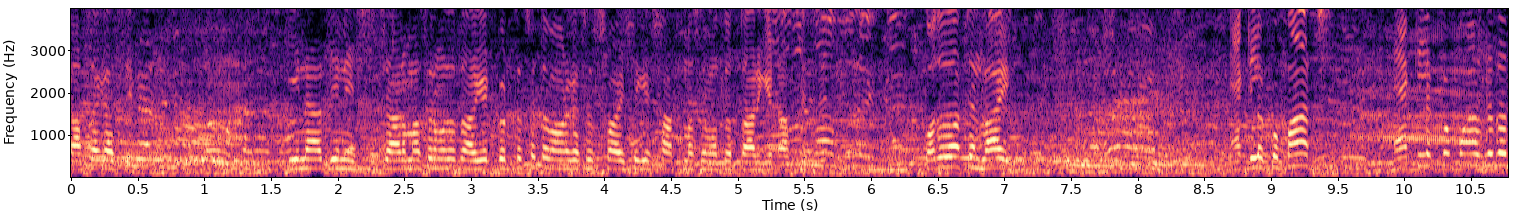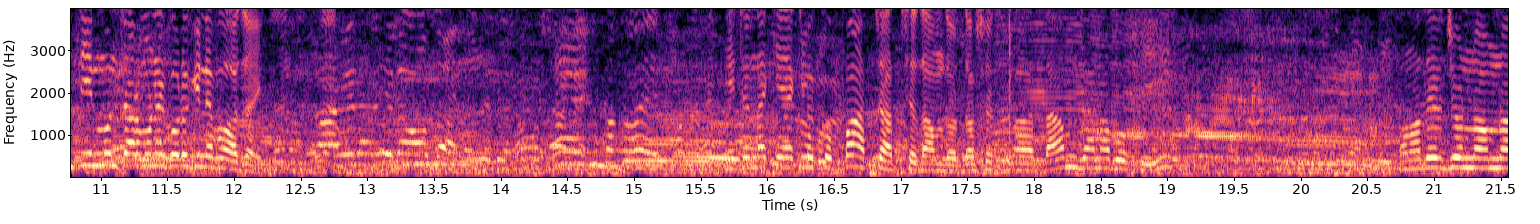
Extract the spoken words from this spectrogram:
কাছাকাছি। কিনা জিনিস চার মাসের মতো টার্গেট করতেছে তো আমার কাছে ছয় থেকে সাত মাসের মতো টার্গেট আসতেছে। কত যাচ্ছেন ভাই? এক লক্ষ পাঁচ? এক লক্ষ পাঁচে তো তিন মন চার মনে গরু কিনে পাওয়া যায়। এটা নাকি এক লক্ষ পাঁচ চাচ্ছে দাম দর। আহ, দাম জানাব কি? ওনাদের জন্য আমরা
